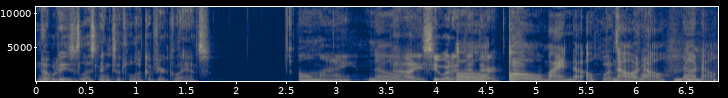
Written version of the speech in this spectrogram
Nobody's listening to the look of your glance. Oh my no! Ah, you see what I oh, did there? Oh my no! Let's no no no no.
